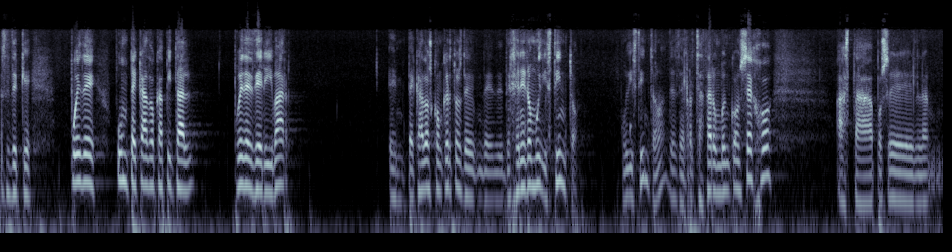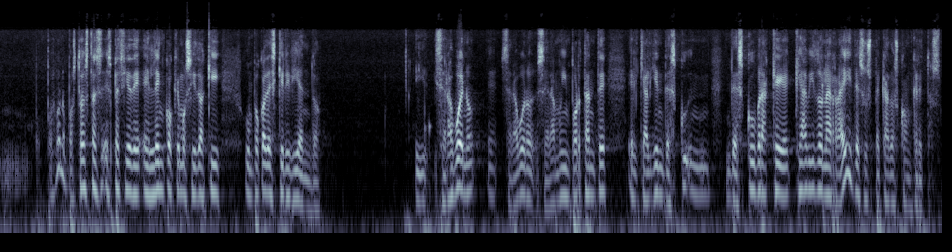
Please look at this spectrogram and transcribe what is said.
Es decir, que puede un pecado capital, puede derivar en pecados concretos de, de género muy distinto, muy distinto, ¿no? Desde el rechazar un buen consejo, hasta pues, pues bueno pues toda esta especie de elenco que hemos ido aquí un poco describiendo. Y, será bueno eh, será bueno será muy importante el que alguien descubra que, ha habido la raíz de sus pecados concretos.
